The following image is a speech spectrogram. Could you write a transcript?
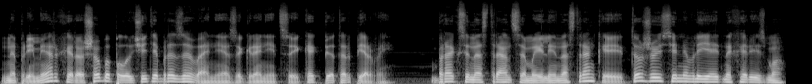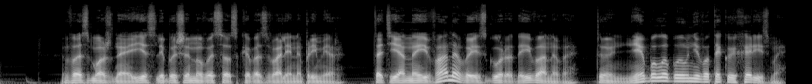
Например, хорошо бы получить образование за границей, как Петр I. Брак с иностранцем или иностранкой тоже сильно влияет на харизму. Возможно, если бы жену Высоцкого звали, например, Татьяна Иванова из города Иваново, то не было бы у него такой харизмы.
